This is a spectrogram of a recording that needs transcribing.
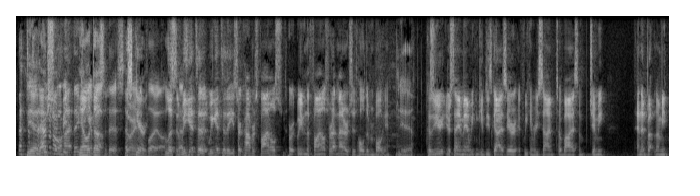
That Yeah, that a shouldn't be thinking You know, it about doesn't. this That's during scary. the playoffs. Listen, we get the to thing. we get to the Eastern Conference Finals, or even the finals for that matter. It's a whole different ballgame. Yeah, Because you're, you're saying, man, we can keep these guys here if we can resign Tobias and Jimmy. And then, but I mean,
